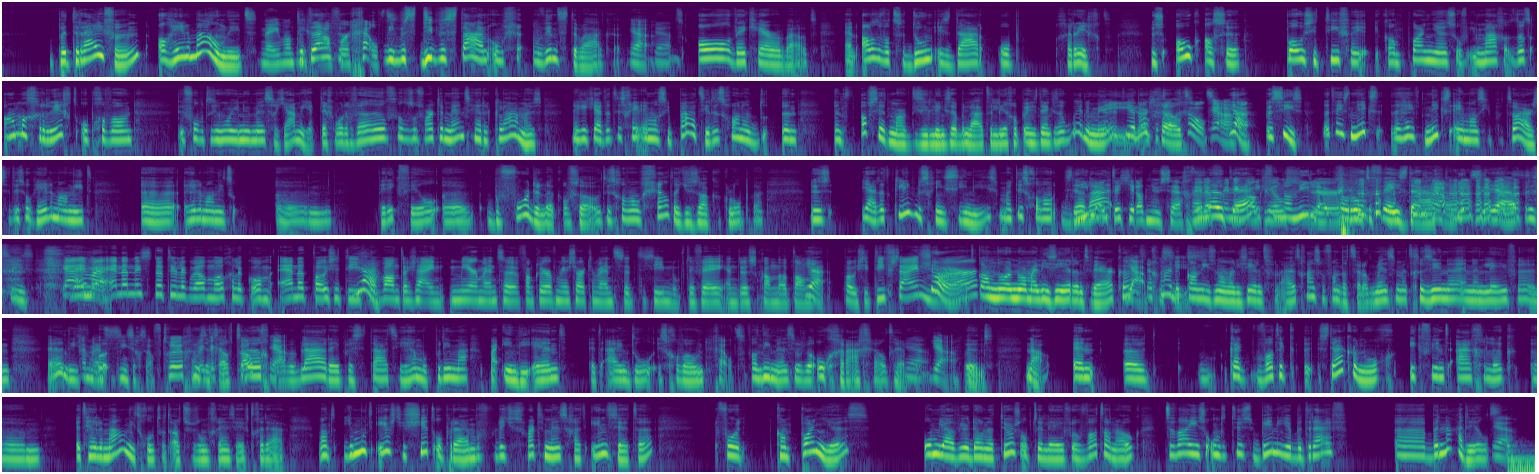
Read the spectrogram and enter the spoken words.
Bedrijven al helemaal niet. Nee, want die Bedrijven- gaan voor geld. Die, bes- die bestaan om, ge- om winst te maken. Ja. Ja. That's all they care about. En alles wat ze doen is daarop gericht. Dus ook als ze positieve campagnes of imago, dat is allemaal gericht op gewoon. Bijvoorbeeld dan hoor je nu mensen zeggen, ja, maar je hebt tegenwoordig wel heel veel zwarte mensen in reclames. Dan denk ik, ja, dat is geen emancipatie. Dat is gewoon een, een, een afzetmarkt die ze links hebben laten liggen. Opeens denken ze, wait a minute, die hebben ook het geld. Ja. Ja, precies. Dat heeft niks, dat heeft niks emancipatoirs. Het is ook helemaal niet, eh, helemaal niet ehm, weet ik veel, eh, bevorderlijk of zo. Het is gewoon geld uit je zakken kloppen. Dus ja, dat klinkt misschien cynisch, maar het is gewoon Het is niet leuk dat je dat nu zegt. Nee, Leuk, dat vind hè? ik ook Ik heel vind dat niet leuk. Gewoon rond de feestdagen. ja, precies. Ja, en, maar, en dan is het natuurlijk wel mogelijk om en het positieve, Ja. want er zijn meer mensen van kleur of meer zwarte mensen te zien op tv en dus kan dat dan Ja. positief zijn. Sure, maar het kan nor- normaliserend werken. Ja, zeg maar. Er kan iets normaliserend van uitgaan. Zo van, dat zijn ook mensen met gezinnen en een leven. En, hè, die en mensen zien zichzelf terug. En zien ik zichzelf terug, Ja, bla bla bla, representatie, helemaal prima. Maar in die end, het einddoel is gewoon... geld. van die mensen willen we ook graag geld hebben. Ja. Ja, Punt. Nou, en eh, kijk, wat ik eh, sterker nog, ik vind eigenlijk ehm, het helemaal niet goed wat Artsen zonder Grenzen heeft gedaan. Want je moet eerst je shit opruimen voordat je zwarte mensen gaat inzetten voor campagnes om jou weer donateurs op te leveren of wat dan ook, terwijl je ze ondertussen binnen je bedrijf eh, benadeelt. Ja.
